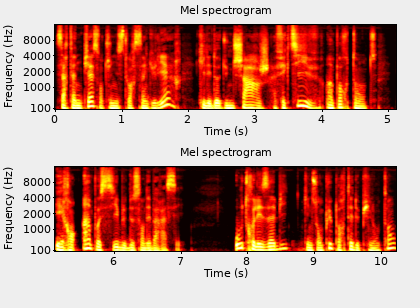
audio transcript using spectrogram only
Certaines pièces ont une histoire singulière qui les dote d'une charge affective importante et rend impossible de s'en débarrasser. Outre les habits qui ne sont plus portés depuis longtemps,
